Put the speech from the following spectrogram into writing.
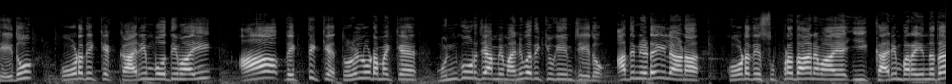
ചെയ്തു. കോടതിക്ക് കാര്യം ബോധ്യമായി ആ വ്യക്തിക്ക് തൊഴിലുടമയ്ക്ക് മുൻകൂർ ജാമ്യം അനുവദിക്കുകയും ചെയ്തു. അതിനിടയിലാണ് കോടതി സുപ്രധാനമായ ഈ കാര്യം പറയുന്നത്.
